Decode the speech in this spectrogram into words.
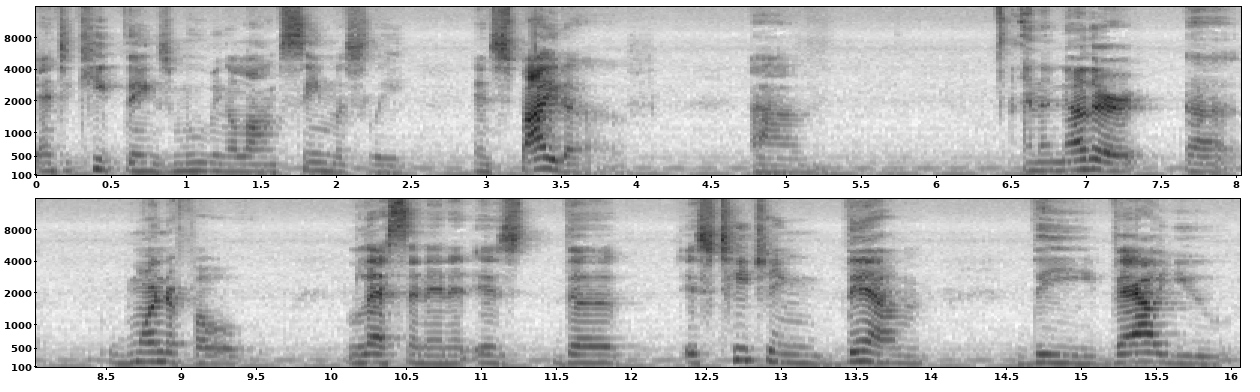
and to keep things moving along seamlessly in spite of um, and another uh, wonderful lesson in it is the it's teaching them the value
